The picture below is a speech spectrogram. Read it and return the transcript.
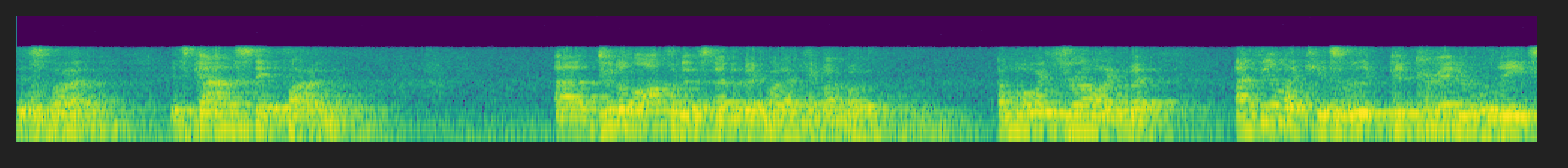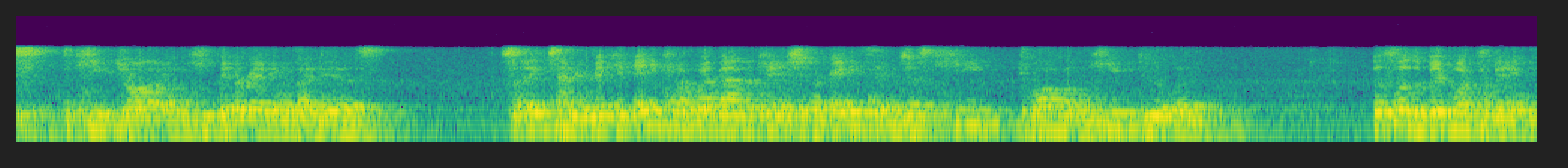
it's fun. It's stay fun. Uh, Doodle often is another big one I came up with. I'm always drawing, but I feel like it's a really good creative release to keep drawing, keep iterating with ideas. So anytime you're making any kind of web application or anything, just keep drawing, keep doodling. This one's a big one for me,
